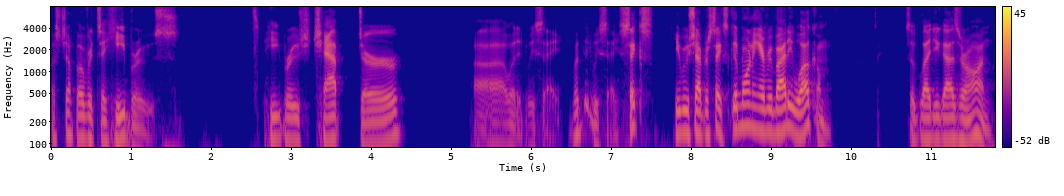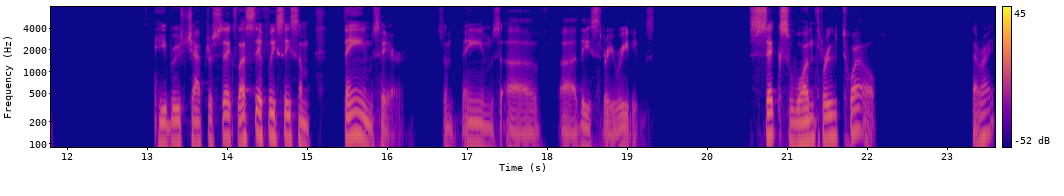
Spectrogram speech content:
Let's jump over to Hebrews. Hebrews chapter uh what did we say? What did we say? 6. Hebrews chapter 6. Good morning everybody. Welcome. So glad you guys are on. Hebrews chapter 6. Let's see if we see some themes here. Some themes of uh, these three readings. 6 1 through 12. Is that right?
